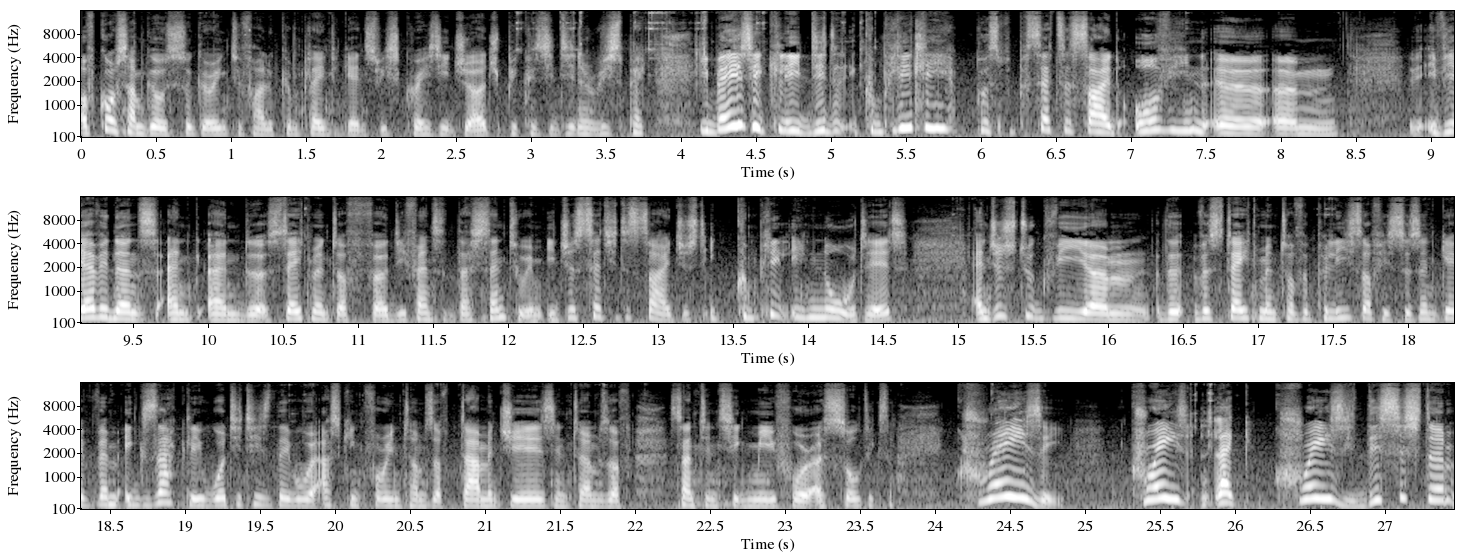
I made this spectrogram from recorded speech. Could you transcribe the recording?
Of course I'm also going to file a complaint against this crazy judge because he didn't respect. He basically did completely set aside all the uh, um, the evidence and and uh, statement of uh, defense that I sent to him. He just set it aside. Just he completely ignored it, and just took the, um, the the statement of the police officers and gave them exactly what it is they were asking for in terms of damages, in terms of sentencing me for assault. Crazy crazy, like crazy. This system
